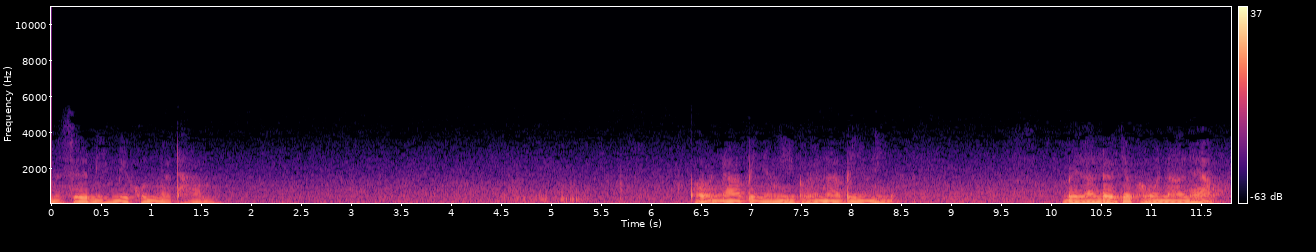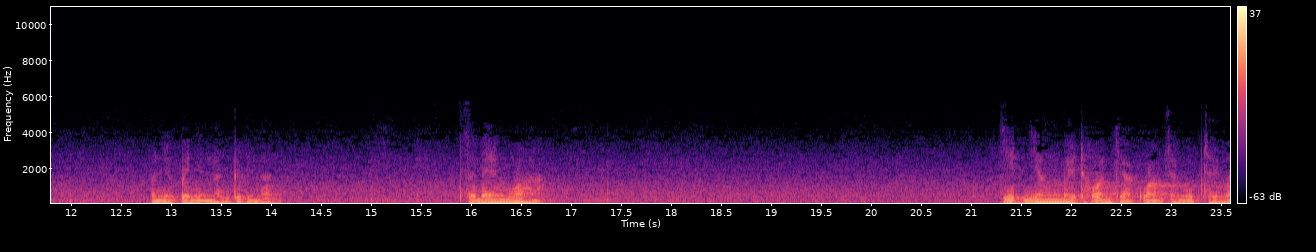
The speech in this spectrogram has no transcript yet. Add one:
เเสื้อนี่มีคนมาถาม ภาวนาเป็นอย่างนี้ ภาวนาเป็นอย่างนี้ เวลาเลิกจากภาวนาแล้ว มันยังเป็นอย่างนั้นเป็นอย่างนั้น แสดงว่า จิตยังไม่ถอนจากความสงบใช่ไหม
